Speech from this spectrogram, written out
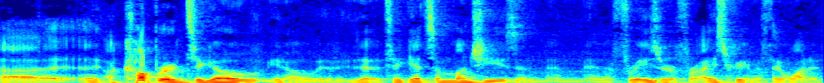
uh, a cupboard to go, you know, to get some munchies and, and, and, a freezer for ice cream if they wanted.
